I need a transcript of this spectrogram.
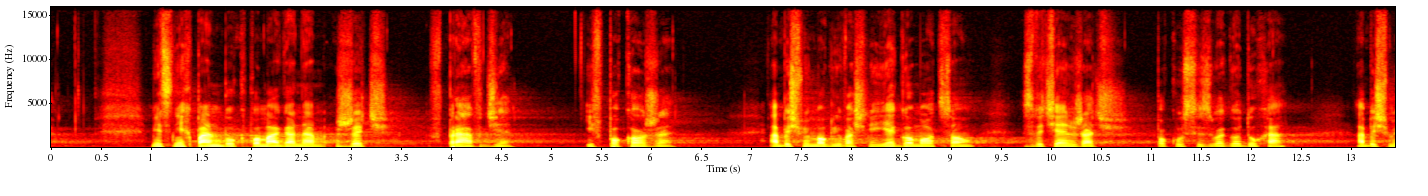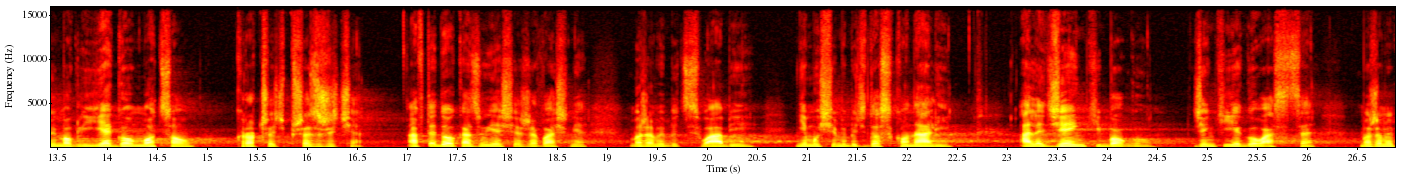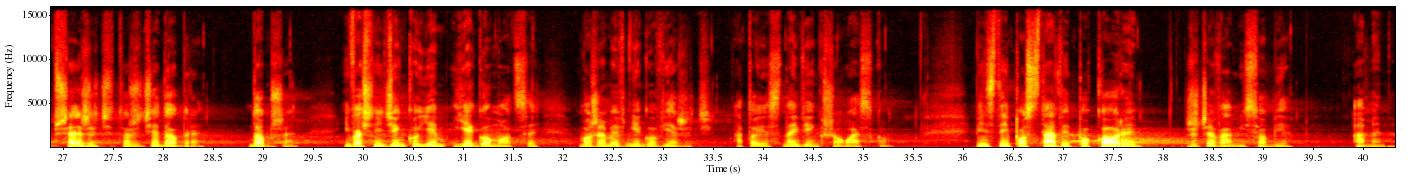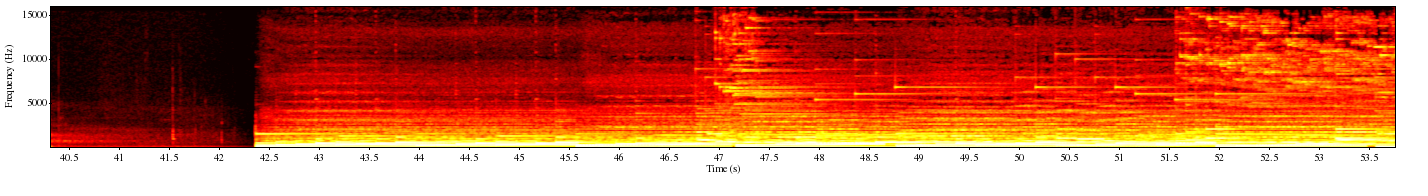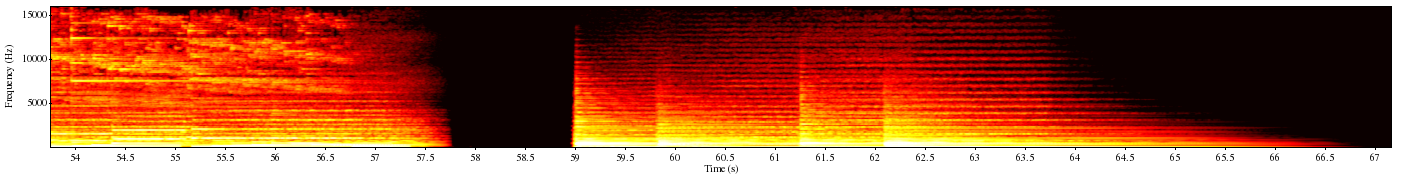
Więc niech Pan Bóg pomaga nam żyć w prawdzie i w pokorze, abyśmy mogli właśnie Jego mocą zwyciężać pokusy złego ducha, abyśmy mogli Jego mocą kroczyć przez życie. A wtedy okazuje się, że właśnie możemy być słabi, nie musimy być doskonali, ale dzięki Bogu, dzięki Jego łasce możemy przeżyć to życie dobre, dobrze. I właśnie dzięki Jego mocy możemy w Niego wierzyć, a to jest największą łaską. Więc tej postawy pokory życzę Wam i sobie. Amen.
